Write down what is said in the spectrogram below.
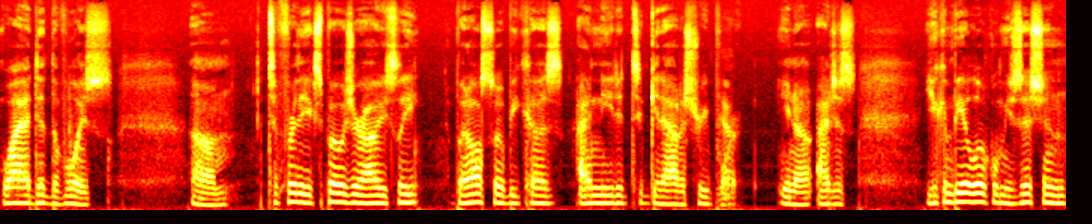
why I did the voice, um, to for the exposure, obviously, but also because I needed to get out of Shreveport. You know, I just you can be a local musician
